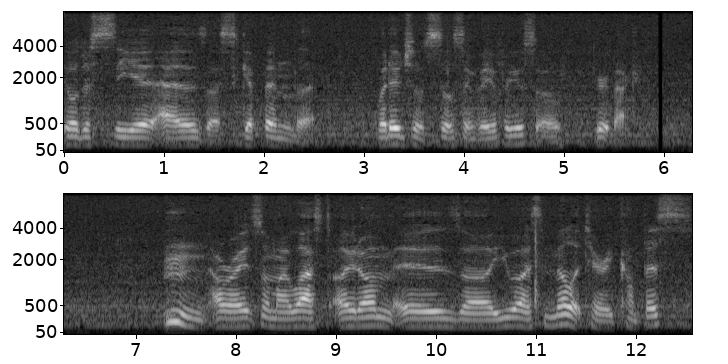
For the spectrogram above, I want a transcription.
you'll just see it as a skip in the so it's still the same video for you, so be right back. Alright, so my last item is a U.S. military compass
